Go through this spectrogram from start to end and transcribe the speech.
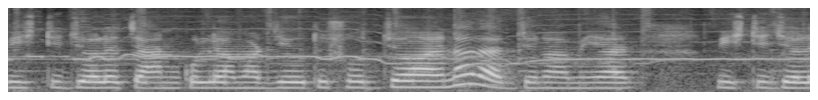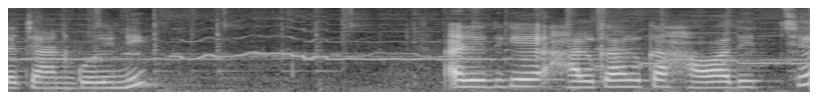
বৃষ্টির জলে চান করলে আমার যেহেতু সহ্য হয় না, তার জন্য আমি আর বৃষ্টির জলে চান করিনি। আর এদিকে হালকা হালকা হাওয়া দিচ্ছে।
